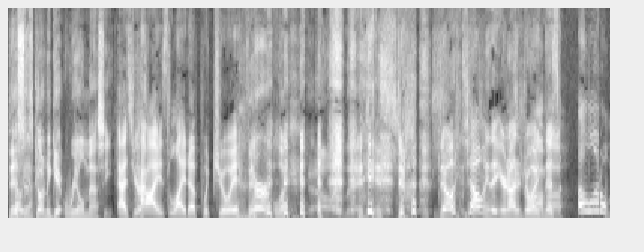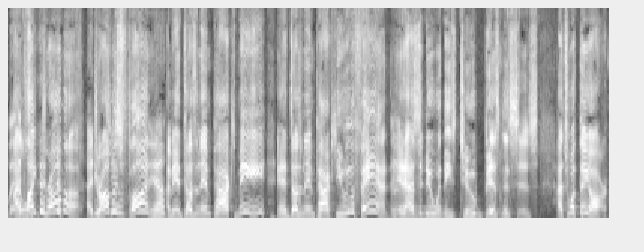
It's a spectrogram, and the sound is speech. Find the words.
This Oh, is yeah. going to get real messy. as your Ha- eyes light up with joy. there, look, oh, it's, it's, just- it's, Don't tell me that you're not enjoying this a little bit. I like drama. I Drama's fun. Yeah. I mean, it doesn't impact me, and it doesn't impact you, the fan. It has to do with these two businesses. That's what they are.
